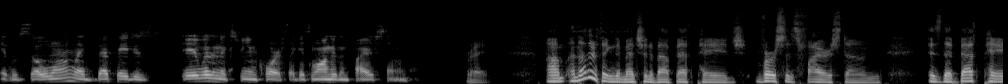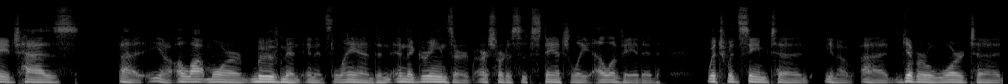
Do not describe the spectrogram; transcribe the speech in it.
it was so long. Like Bethpage is it was an extreme course. Like it's longer than Firestone. Right. Um, another thing to mention about Bethpage versus Firestone is that Bethpage has uh, you know a lot more movement in its land, and, and the greens are are sort of substantially elevated which would seem to you know uh, give a reward to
